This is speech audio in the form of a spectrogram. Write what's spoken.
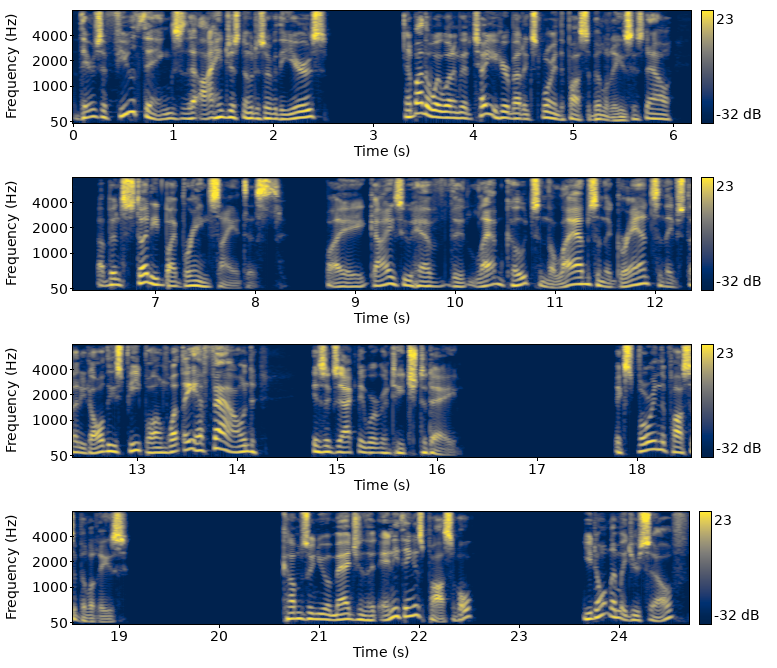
there's a few things that I have just noticed over the years and by the way, what I'm going to tell you here about exploring the possibilities is now been studied by brain scientists, by guys who have the lab coats and the labs and the grants, and they've studied all these people. And what they have found is exactly what we're going to teach today. Exploring the possibilities comes when you imagine that anything is possible. You don't limit yourself.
